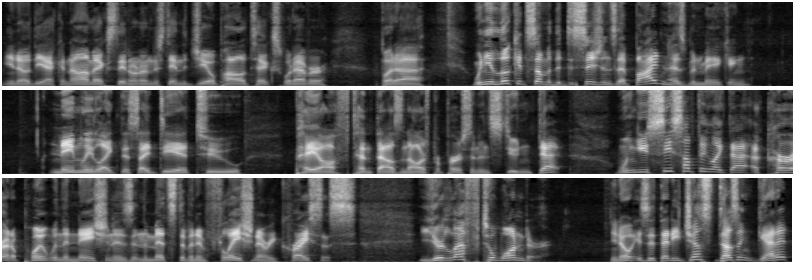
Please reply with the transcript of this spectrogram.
you know, the economics, they don't understand the geopolitics, whatever. But uh, when you look at some of the decisions that Biden has been making, namely like this idea to pay off $10,000 per person in student debt. When you see something like that occur at a point when the nation is in the midst of an inflationary crisis, you're left to wonder, you know, is it that he just doesn't get it?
